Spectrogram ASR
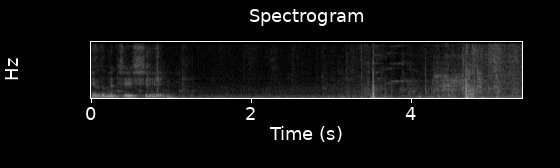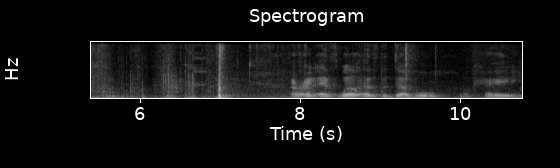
and the Magician. All right, as well as the devil, okay.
